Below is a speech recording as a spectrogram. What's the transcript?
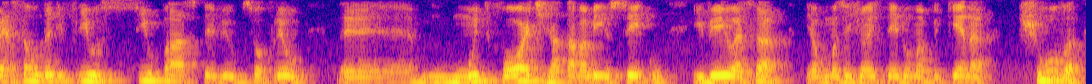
essa onda de frio, se o pasto teve, sofreu é, muito forte, já estava meio seco e veio essa, em algumas regiões teve uma pequena chuva,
